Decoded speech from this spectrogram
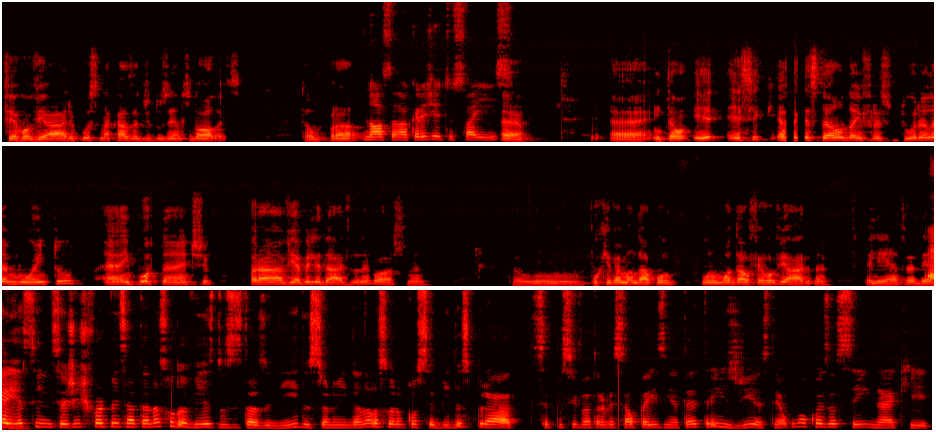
ferroviário, custa na casa de 200 dólares. Então, pra... Nossa, não acredito, só isso. É. é então, esse, essa questão da infraestrutura ela é muito é, importante para a viabilidade do negócio. Né? Então, porque vai mandar por, por um modal ferroviário, né? Ele entra dentro. É, e assim, se a gente for pensar até nas rodovias dos Estados Unidos, se eu não me engano, elas foram concebidas para ser possível atravessar o país em até três dias. Tem alguma coisa assim, né? Que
